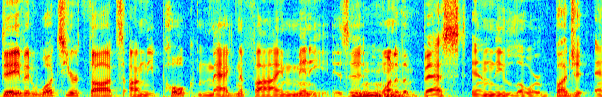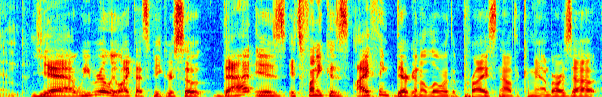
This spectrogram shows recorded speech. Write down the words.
David, what's your thoughts on the Polk Magnify Mini? Is it one of the best in the lower budget end? Yeah, we really like that speaker. So that is, it's funny because I think they're going to lower the price now that the command bar is out.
